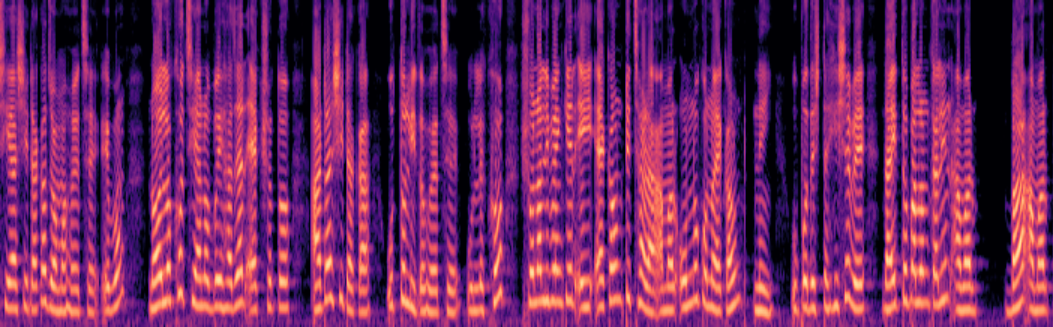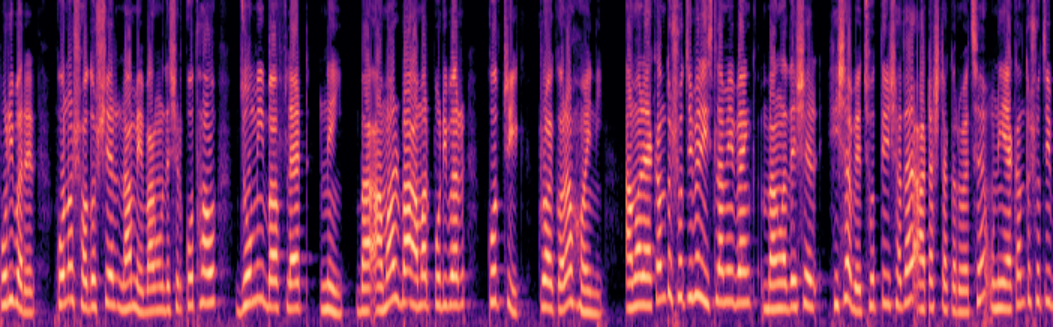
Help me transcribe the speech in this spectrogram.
ছিয়াশি টাকা জমা হয়েছে এবং নয় লক্ষ ছিয়ানব্বই হাজার একশত আটাশি টাকা উত্তোলিত হয়েছে। উল্লেখ্য, সোনালী ব্যাংকের এই অ্যাকাউন্টটি ছাড়া আমার অন্য কোনো অ্যাকাউন্ট নেই। উপদেষ্টা হিসেবে দায়িত্ব পালনকালীন আমার বা আমার পরিবারের কোনো সদস্যের নামে বাংলাদেশের কোথাও জমি বা ফ্ল্যাট নেই বা আমার বা আমার পরিবার কর্তৃক ক্রয় করা হয়নি। আমার একান্ত সচিবের ইসলামী ব্যাংক বাংলাদেশের হিসাবে ছত্রিশ হাজার আটাশ টাকা রয়েছে। উনি একান্ত সচিব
